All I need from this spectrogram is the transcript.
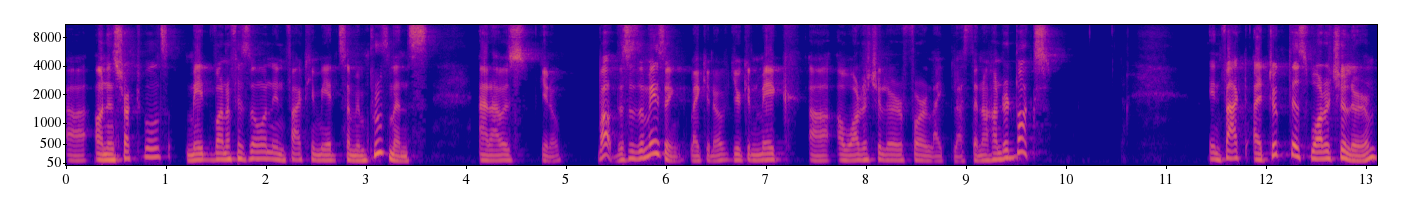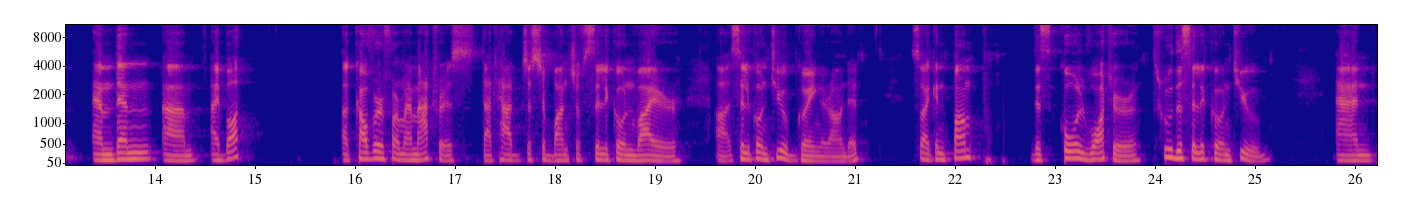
uh, on Instructables made one of his own. In fact, he made some improvements. And I was, you know, wow, this is amazing. Like, you know, you can make uh, a water chiller for like less than a hundred bucks. In fact, I took this water chiller and then um, I bought a cover for my mattress that had just a bunch of silicone wire, uh, silicone tube going around it. So I can pump this cold water through the silicone tube and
